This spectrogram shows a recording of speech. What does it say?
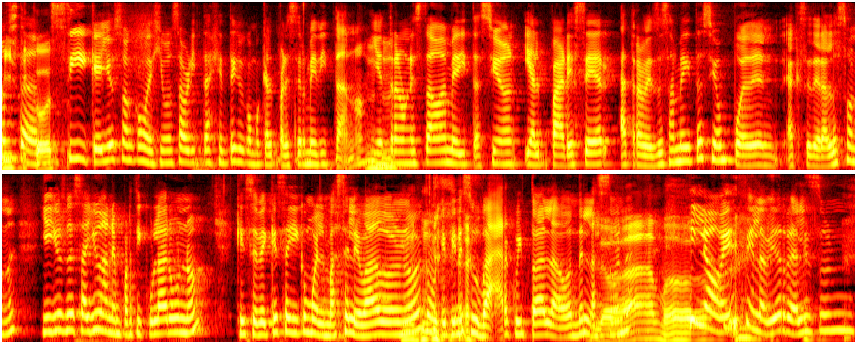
místicos. Sí, que ellos son, como dijimos ahorita, gente que como que al parecer medita, ¿no? Y entran en un estado de meditación y al parecer a través de esa meditación pueden acceder a la zona y ellos les ayudan, en particular uno que se ve que es ahí como el más elevado, ¿no? Como que tiene su barco y toda la onda en la lo zona. Amo. Y lo ves en la vida real, es un,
